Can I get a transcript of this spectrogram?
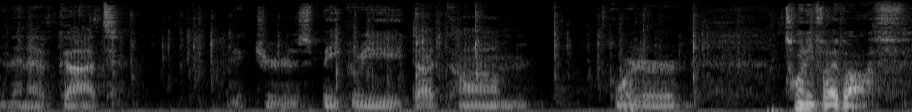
And then I've got picturesbakery.com order 25 off.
